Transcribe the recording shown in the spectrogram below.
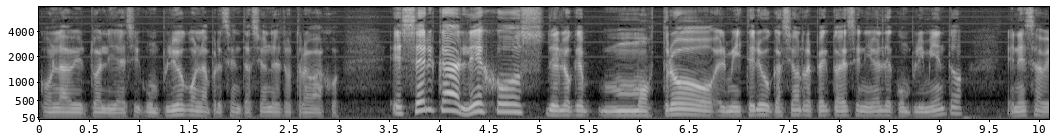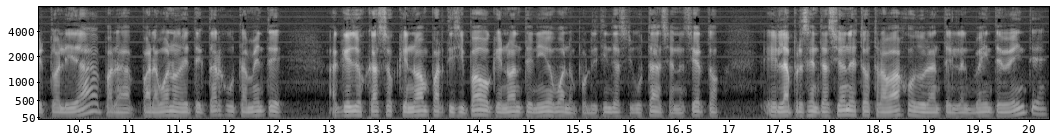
con la virtualidad, es decir, cumplió con la presentación de estos trabajos. ¿Es cerca, lejos de lo que mostró el Ministerio de Educación respecto a ese nivel de cumplimiento en esa virtualidad para, para bueno, detectar justamente aquellos casos que no han participado, que no han tenido, bueno, por distintas circunstancias, ¿no es cierto?, eh, la presentación de estos trabajos durante el 2020?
